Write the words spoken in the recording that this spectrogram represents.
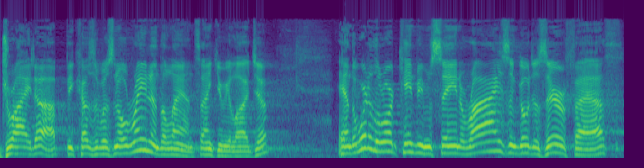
dried up because there was no rain in the land. Thank you, Elijah. And the word of the Lord came to him, saying, Arise and go to Zarephath,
